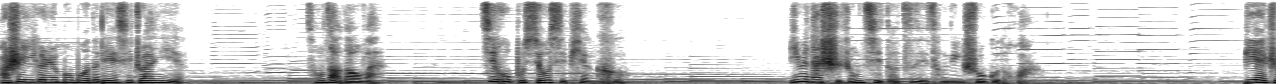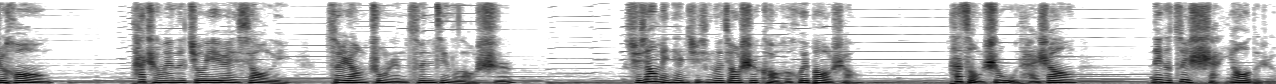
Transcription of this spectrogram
而是一个人默默的练习专业，从早到晚，几乎不休息片刻。因为他始终记得自己曾经说过的话。毕业之后，他成为了就业院校里最让众人尊敬的老师。学校每年举行的教师考核汇报上，他总是舞台上那个最闪耀的人。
